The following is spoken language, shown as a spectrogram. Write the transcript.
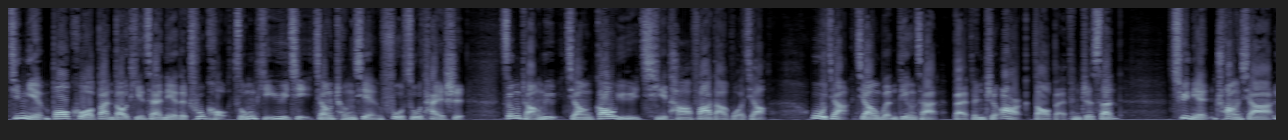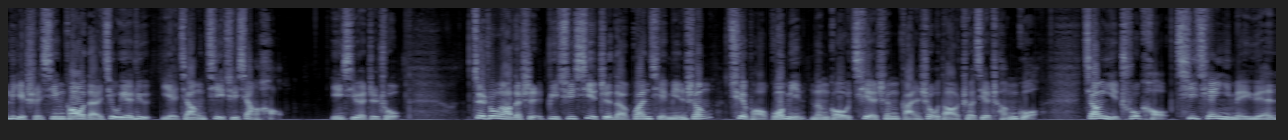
今年包括半导体在内的出口总体预计将呈现复苏态势，增长率将高于其他发达国家，物价将稳定在百分之二到百分之三，去年创下历史新高的就业率也将继续向好。尹锡悦指出。最重要的是，必须细致的关切民生，确保国民能够切身感受到这些成果。将以出口七千亿美元、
